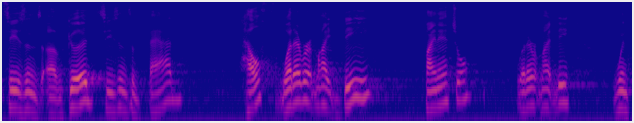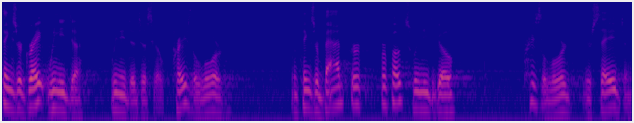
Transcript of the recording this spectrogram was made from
seasons of good, seasons of bad health, whatever it might be, financial, whatever it might be. When things are great, we need to, we need to just go, praise the Lord. When things are bad for, for folks, we need to go, praise the Lord, you're saved, and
